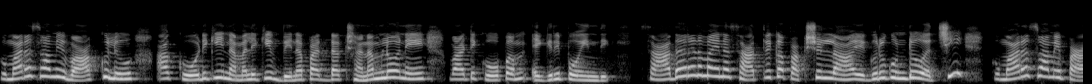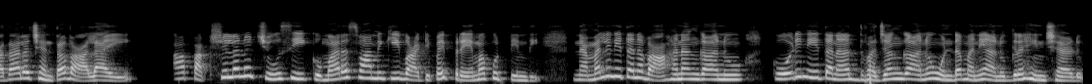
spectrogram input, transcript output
కుమారస్వామి వాక్కులు ఆ కోడికి నెమలికి వినపడ్డ క్షణంలోనే వాటి కోపం ఎగిరిపోయింది. సాధారణమైన సాత్విక పక్షుల్లా ఎగురుకుంటూ వచ్చి కుమారస్వామి పాదాల చెంత వాలాయి. ఆ పక్షులను చూసి కుమారస్వామికి వాటిపై ప్రేమ పుట్టింది. నెమలిని తన వాహనంగాను కోడిని తన ధ్వజంగాను ఉండమని అనుగ్రహించాడు.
